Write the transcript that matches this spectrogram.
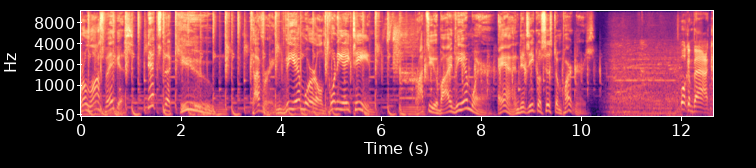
from Las Vegas, it's theCUBE. Covering VMworld 2018. Brought to you by VMware and its ecosystem partners. Welcome back.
